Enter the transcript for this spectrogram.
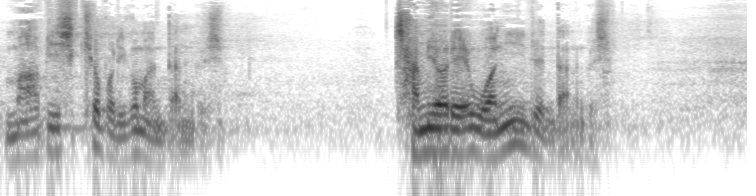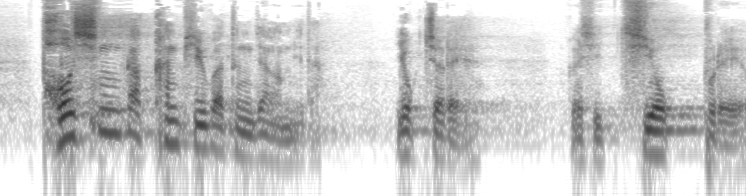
마비시켜버리고 만다는 것입니다. 자멸의 원인이 된다는 것입니다. 더 심각한 비유가 등장합니다. 6절에 그것이 지옥불이에요.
